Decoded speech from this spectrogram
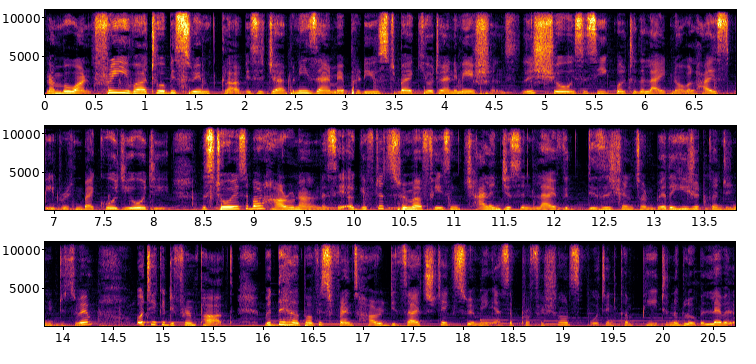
Number 1 Free Iwatobi Swim Club is a Japanese anime produced by Kyoto Animations. This show is a sequel to the light novel High Speed written by Koji Oji. The story is about Haru Nanase, a gifted swimmer facing challenges in life with decisions on whether he should continue to swim or take a different path. With the help of his friends, Haru decides to take swimming as a professional sport and compete on a global level.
